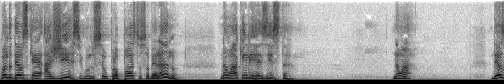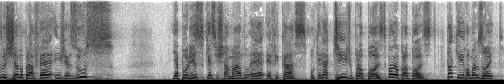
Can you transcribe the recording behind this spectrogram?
Quando Deus quer agir segundo o seu propósito soberano, não há quem lhe resista. Não há. Deus nos chama para a fé em Jesus e é por isso que esse chamado é eficaz, porque ele atinge o propósito. Qual é o propósito? Está aqui, Romanos 8.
